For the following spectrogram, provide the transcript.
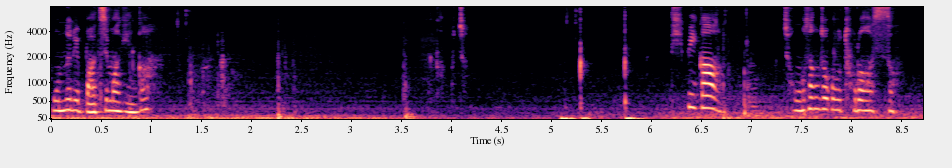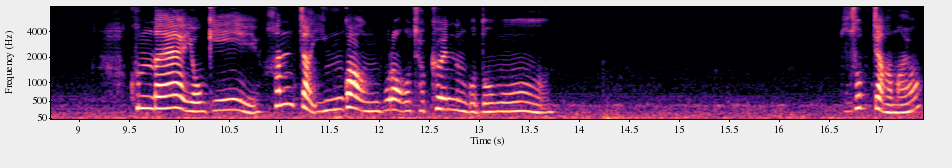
오늘이 마지막인가? 가보자. TV가 정상적으로 돌아왔어. 근데 여기 한자 인과응보라고 적혀 있는 거 너무 무섭지 않아요?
